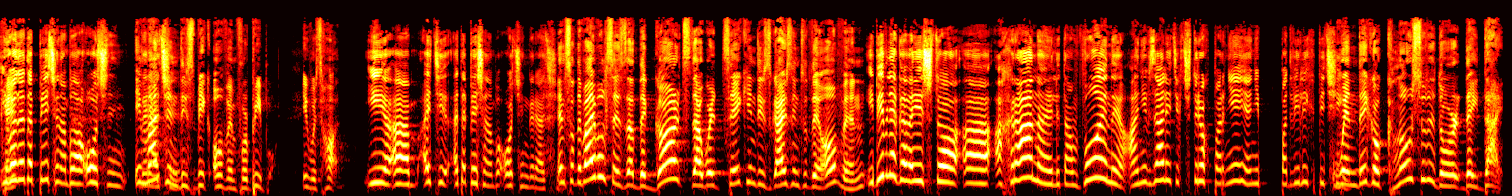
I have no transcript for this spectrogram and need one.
И вот okay? эта печь, она была очень Imagine горячей. this big oven for people. It was hot. И а, эти, эта печь, она была очень горячей. And so the Bible says that the guards that were taking these guys into the oven, И Библия говорит, что а, охрана или там воины, они взяли этих четырех парней, и они подвели их к печи. when they got close to the door, they died.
